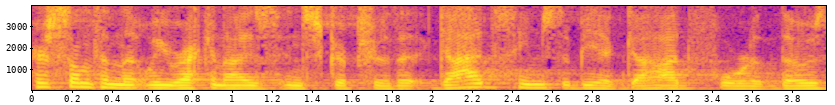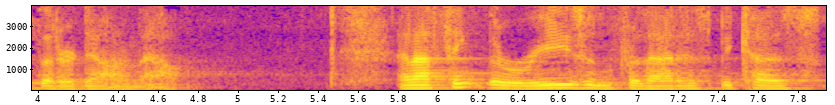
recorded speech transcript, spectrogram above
here's something that we recognize in Scripture that God seems to be a God for those that are down and out. And I think the reason for that is because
